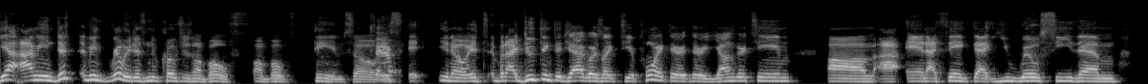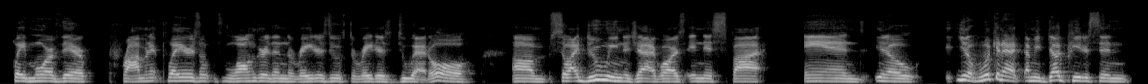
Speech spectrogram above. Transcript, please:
Yeah, I mean, I mean, really, there's new coaches on both on both teams, so it, you know, it's. But I do think the Jaguars, like to your point, they're they're a younger team, um, uh, and I think that you will see them play more of their prominent players longer than the Raiders do, if the Raiders do at all. Um, so I do lean the Jaguars in this spot, and you know, you know, looking at, I mean, Doug Pederson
